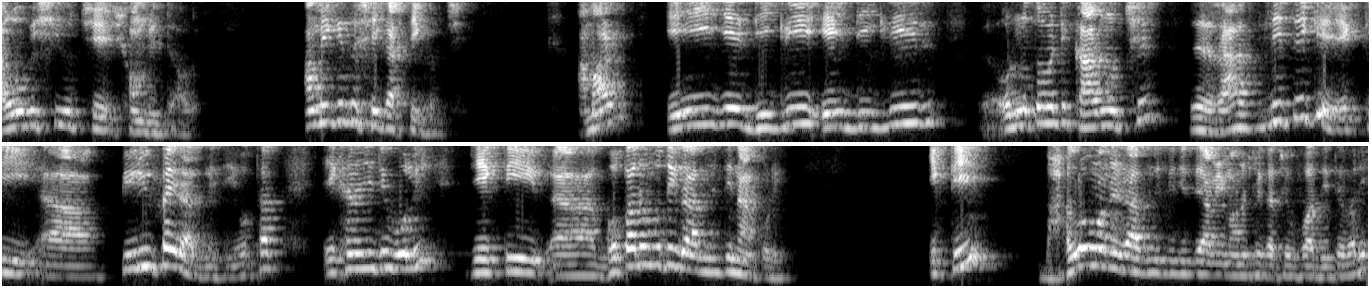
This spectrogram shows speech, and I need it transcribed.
আরও বেশি হচ্ছে সমৃদ্ধ হবে। আমি কিন্তু সেই কাজটি করছি। আমার এই যে ডিগ্রি, এই ডিগ্রির অন্যতম একটি কারণ হচ্ছে রাজনীতিকে একটি পিউরিফাই রাজনীতি। অর্থাৎ এখানে যদি বলি যে একটি গতানুগতিক রাজনীতি না করি, একটি ভালো মানের রাজনীতি যদি আমি মানুষের কাছে উপহার দিতে পারি,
